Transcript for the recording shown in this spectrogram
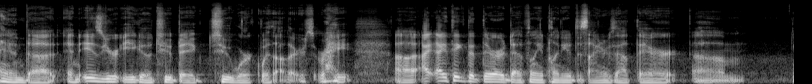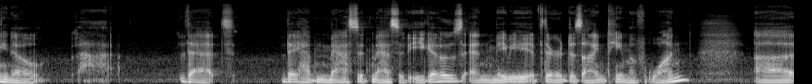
and uh, and is your ego too big to work with others right uh, I, I, think that there are definitely plenty of designers out there um, you know uh, that they have massive massive egos and maybe if they're a design team of one uh,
